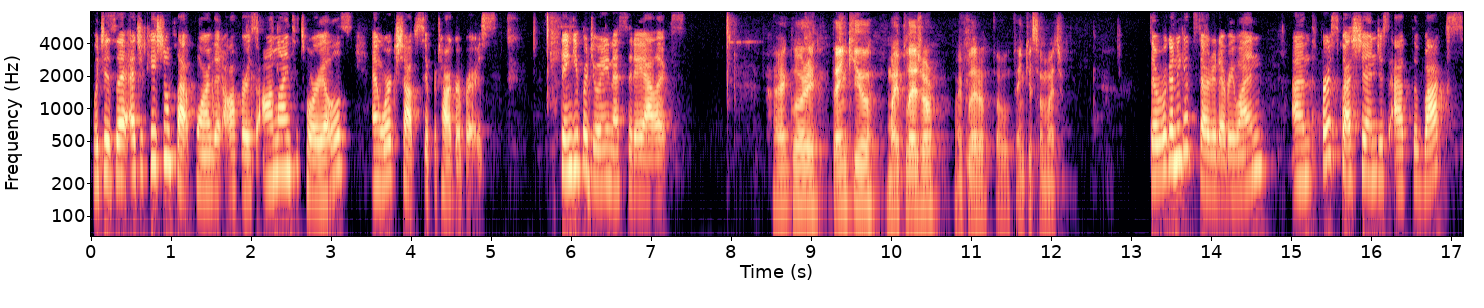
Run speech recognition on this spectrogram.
which is an educational platform that offers online tutorials and workshops to photographers. Thank you for joining us today, Alex. Hi, Glory. Thank you. My pleasure. My pleasure. So thank you so much. So we're going to get started, everyone. Um, the first question, just out the box,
